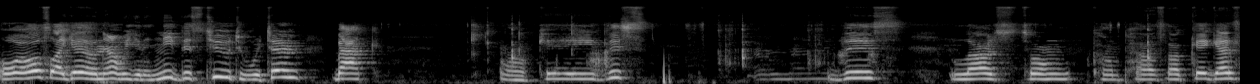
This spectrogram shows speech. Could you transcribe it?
Oh, also, I guess now we're gonna need this too to return back Okay, this this lodestone compass. Okay, guys,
